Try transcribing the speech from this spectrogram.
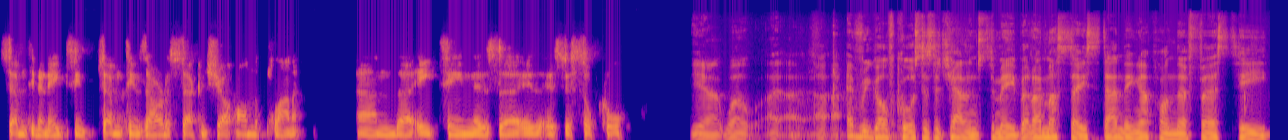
17 and 18. 17 is the hardest second shot on the planet. And uh, 18 is, uh, is, is just so cool. Yeah, well, I, I, every golf course is a challenge to me, but I must say, standing up on the first tee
